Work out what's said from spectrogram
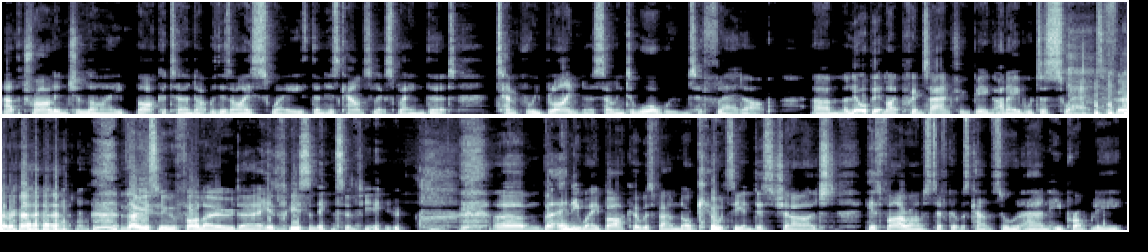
At the trial in July, Barker turned up with his eyes swathed, and his counsel explained that temporary blindness owing to war wounds had flared up. Um, a little bit like Prince Andrew being unable to sweat for uh, those who followed uh, his recent interview. Um, but anyway, Barker was found not guilty and discharged. His firearms certificate was cancelled, and he promptly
